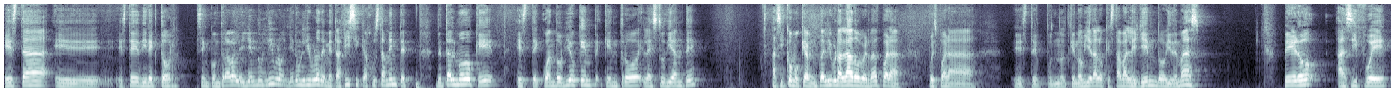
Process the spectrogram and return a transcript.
esta, este director se encontraba leyendo un libro y era un libro de metafísica justamente, de tal modo que este, cuando vio que, que entró la estudiante, así como que aventó el libro al lado, ¿verdad? Para, pues para, este, pues que no viera lo que estaba leyendo y demás. Pero así fue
